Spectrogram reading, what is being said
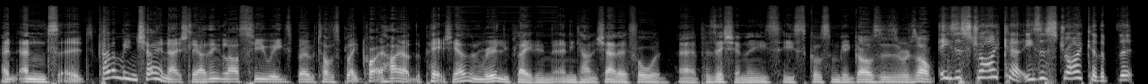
and and it's kind of been shown actually. I think the last few weeks Berbatov's played quite high up the pitch. He hasn't really played in any kind of shadow forward uh, position, and he's he's scored some good goals as a result. He's a striker. He's a striker. The, the,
